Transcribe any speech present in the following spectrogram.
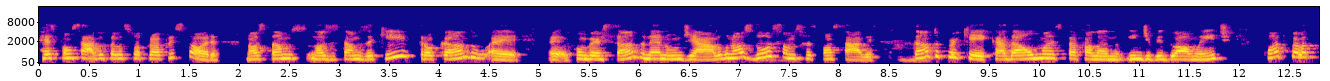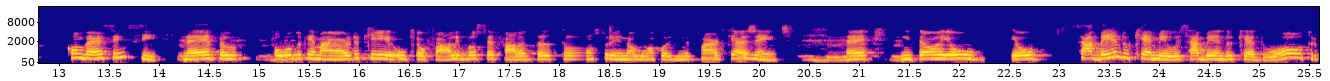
responsável pela sua própria história. Nós estamos nós estamos aqui trocando, é, é, conversando, né, num diálogo. Nós duas somos responsáveis, uhum. tanto porque cada uma está falando individualmente quanto pela conversa em si, uhum. né? Pelo uhum. todo que é maior do que o que eu falo e você fala tá construindo alguma coisa muito maior do que a gente, uhum. né? Uhum. Então eu eu sabendo o que é meu e sabendo o que é do outro,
